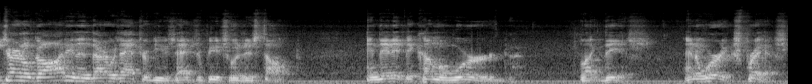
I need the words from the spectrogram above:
eternal God, and then there was attributes. Attributes was his thought. And then it become a word like this. And a word expressed.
